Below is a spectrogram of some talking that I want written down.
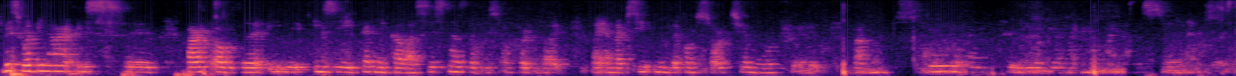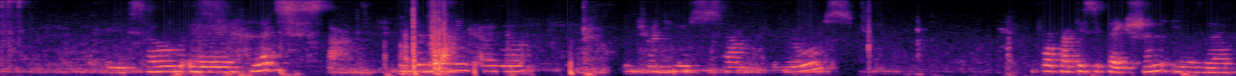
This webinar is uh, part of the EaSI technical assistance that is offered by, by MFC in the consortium with uh, School and European Microfinance Network. Uh, so uh, let's start. In the beginning, I will introduce some rules for participation in the uh,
